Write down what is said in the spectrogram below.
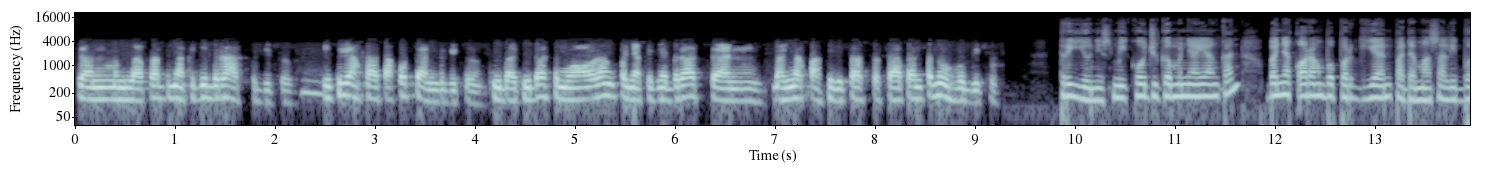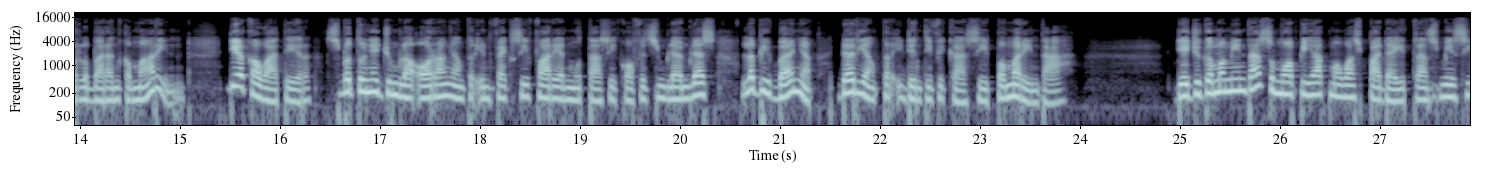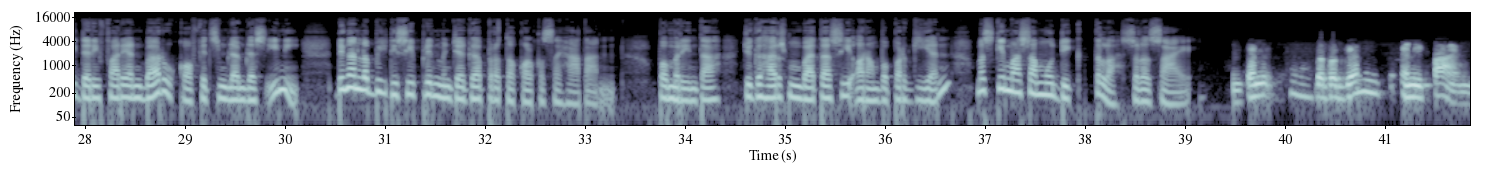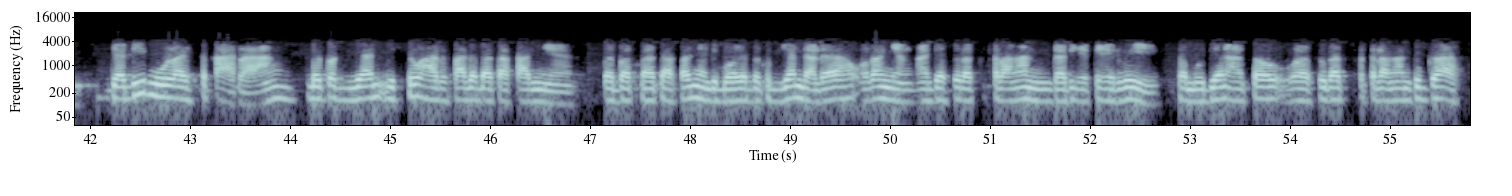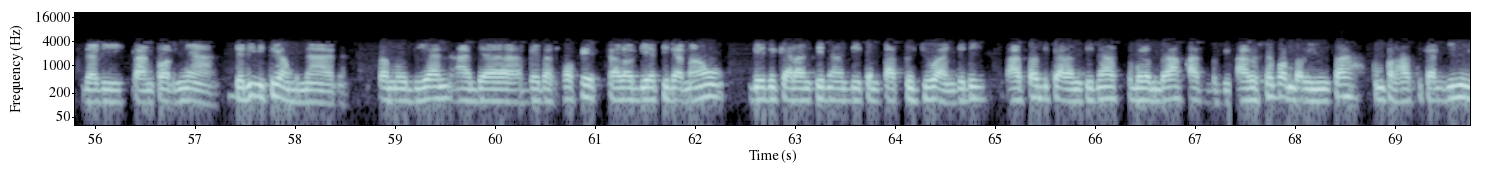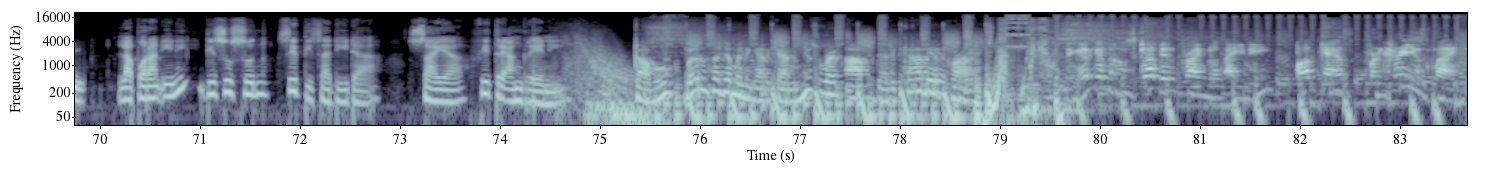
dan menyebabkan penyakitnya berat begitu. Hmm. Itu yang saya takutkan begitu. Tiba-tiba semua orang penyakitnya berat dan banyak fasilitas kesehatan penuh begitu. Tri Yunis Miko juga menyayangkan banyak orang bepergian pada masa libur lebaran kemarin. Dia khawatir sebetulnya jumlah orang yang terinfeksi varian mutasi COVID-19 lebih banyak dari yang teridentifikasi pemerintah. Dia juga meminta semua pihak mewaspadai transmisi dari varian baru COVID-19 ini dengan lebih disiplin menjaga protokol kesehatan. Pemerintah juga harus membatasi orang bepergian meski masa mudik telah selesai. Kan berpergian anytime. Jadi mulai sekarang berpergian itu harus ada batasannya. batasan yang diboleh berpergian adalah orang yang ada surat keterangan dari ETRW, kemudian atau uh, surat keterangan tugas dari kantornya. Jadi itu yang benar. Kemudian ada bebas COVID. Kalau dia tidak mau, dia dikarantina di tempat tujuan. Jadi atau dikarantina sebelum berangkat. Harusnya pemerintah memperhatikan ini. Laporan ini disusun Siti Sadida. Saya Fitri Anggreni. Kamu baru saja mendengarkan news wrap up dari Kabel Prime. Dengarkan terus kabelprime.id, podcast for curious mind.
